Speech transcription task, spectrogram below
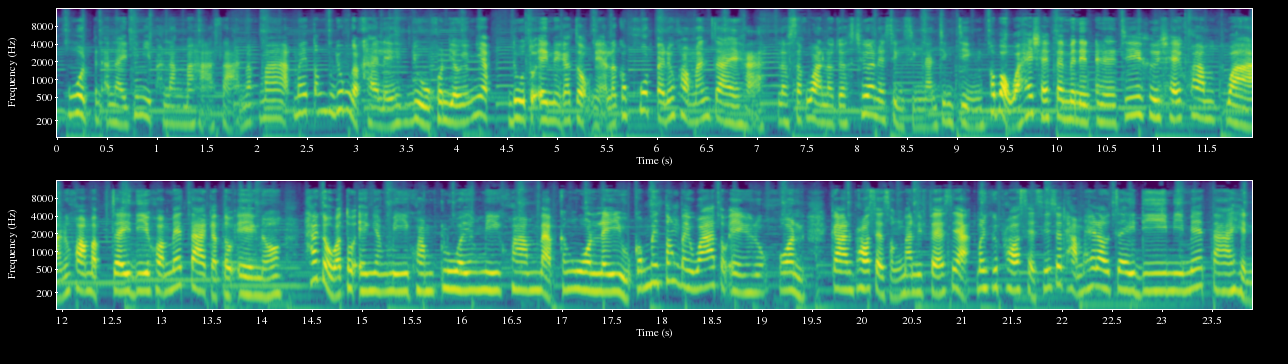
ำพูดเป็นอะไรที่มีพลังมหาศาลมากๆ ไม่ต้องยุ่งกับใครเลย อยู่คนเดียวเงียบๆดูตัวเองในกระจกเนี่ยแล้วก็พูดไปด้วยความมั่นใจค่ะแล้วสักวันเราจะเชื่อในสิ่งสิ่งนั้นจริง ๆ เขาบอกว่าให้ใช้ feminine energy คือใช้ความหวานความแบบใจดีความเมตตากับตัวเองเนาะถ้าเกิดว่าตัวเองยังมีความกลัวยังมีความแบบกังวลเลยอยู่ ก็ไม่ต้องไปว่าตัวเองทุกคนการ process ของ manifest เนี่ยมันคือ process ที่จะทำให้เราใจดีมีเมตตาเห็น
